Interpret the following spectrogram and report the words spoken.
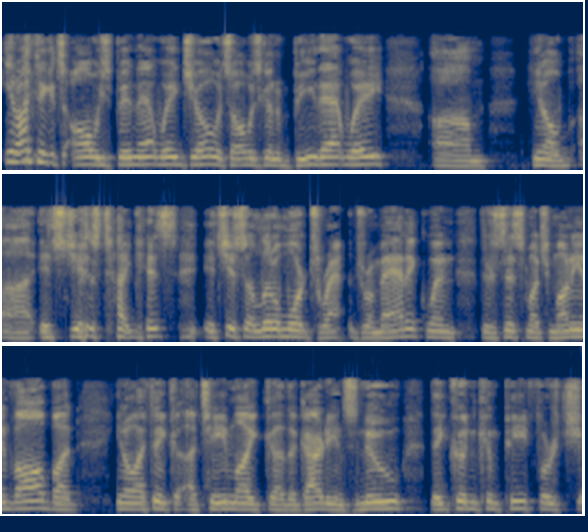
you know, I think it's always been that way, Joe. It's always going to be that way. Um, you know, uh, it's just, I guess, it's just a little more dra- dramatic when there's this much money involved. But you know, I think a team like uh, the Guardians knew they couldn't compete for Ch-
